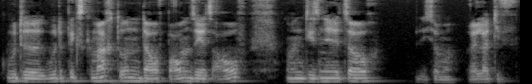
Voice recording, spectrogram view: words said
gute, gute Picks gemacht und darauf bauen sie jetzt auf. Und die sind jetzt auch, ich sag mal, relativ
